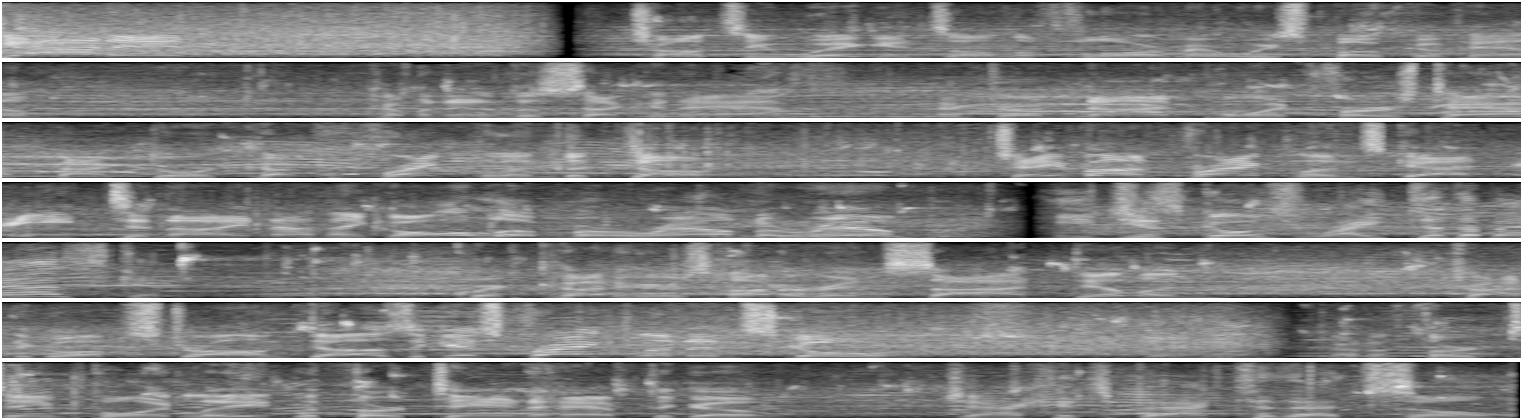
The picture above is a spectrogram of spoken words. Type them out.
Got it. Chauncey Wiggins on the floor. Remember we spoke of him coming into the second half after a nine point first half. Backdoor cut Franklin the dunk. Ja'von Franklin's got eight tonight, and I think all of them are around the rim. He just goes right to the basket. Quick cut. Here's Hunter inside. Dylan trying to go up strong. Does against Franklin and scores. Got a 13 point lead with 13 and a half to go. Jackets back to that zone.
